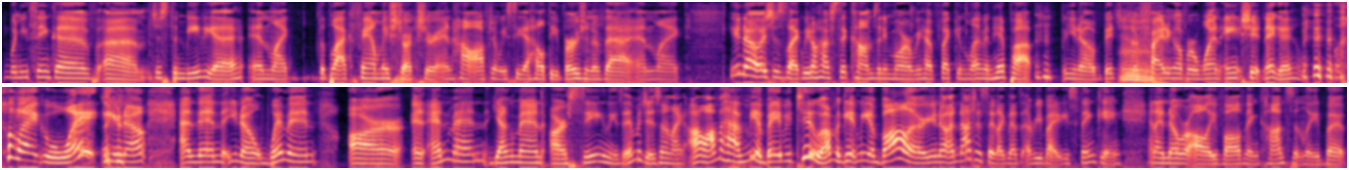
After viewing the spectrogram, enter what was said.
when you think of um, just the media and like the black family structure and how often we see a healthy version of that, and like. You know, it's just like we don't have sitcoms anymore. We have fucking love and hip hop. You know, bitches are mm. fighting over one ain't shit nigga. like what? You know, and then you know, women are and, and men, young men are seeing these images and like, oh, I'm gonna have me a baby too. I'm gonna get me a baller. You know, and not to say like that's everybody's thinking. And I know we're all evolving constantly, but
